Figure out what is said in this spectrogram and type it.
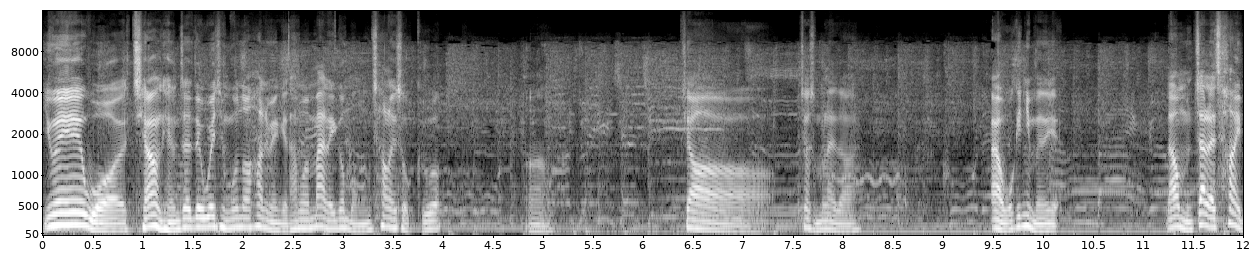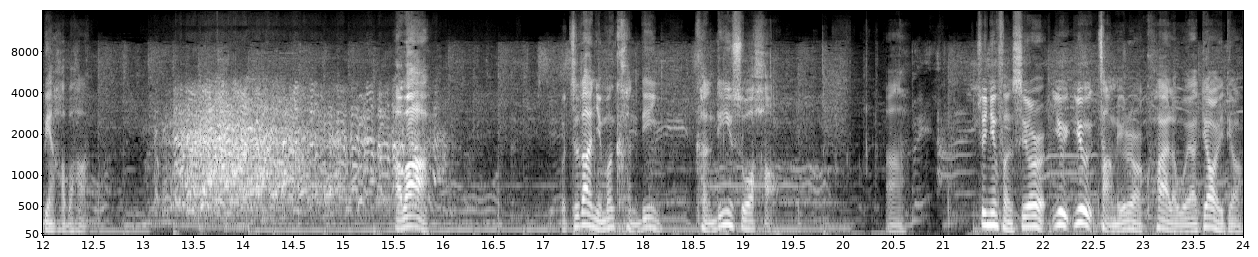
因为我前两天在这个微信公众号里面给他们卖了一个萌，唱了一首歌，嗯，叫叫什么来着？哎，我给你们，来，我们再来唱一遍好不好？好不好？我知道你们肯定肯定说好。”啊，最近粉丝有点又又涨得有点快了，我要掉一调。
